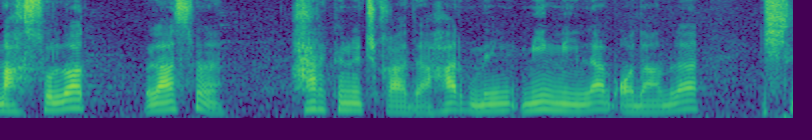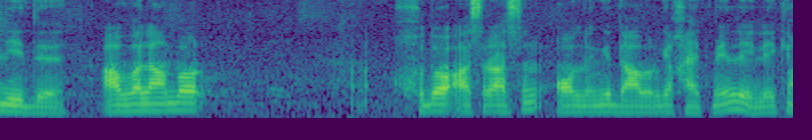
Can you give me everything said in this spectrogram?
mahsulot bilasizmi? Har kuni chiqadi. Har ming minglab odamlar ishlaydi. Avvalambor xudo asrasin oldingi davrga qaytmaylik lekin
